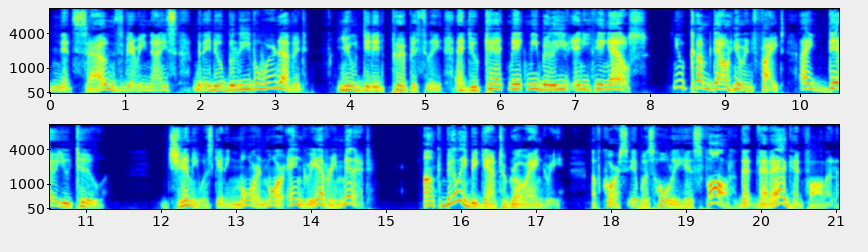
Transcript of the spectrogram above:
"That sounds very nice, but I don't believe a word of it. You did it purposely, and you can't make me believe anything else. You come down here and fight. I dare you to." Jimmy was getting more and more angry every minute. Unc' Billy began to grow angry. Of course, it was wholly his fault that that egg had fallen,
